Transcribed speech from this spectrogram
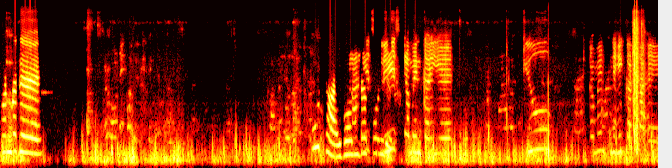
কোন বাজে? था प्लीज़ कमेंट करिए। क्यों कमेंट नहीं करता है?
